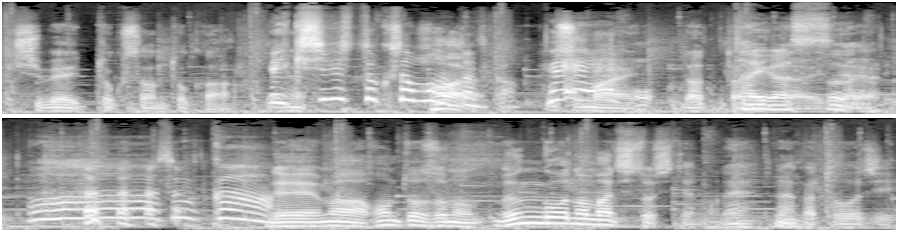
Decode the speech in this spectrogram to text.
岸辺一徳さんとか、え岸辺徳さんもだったんですか、はい、お住まいだったりで。ああそうか。でまあ本当その文豪の街としてもねなんか当時や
